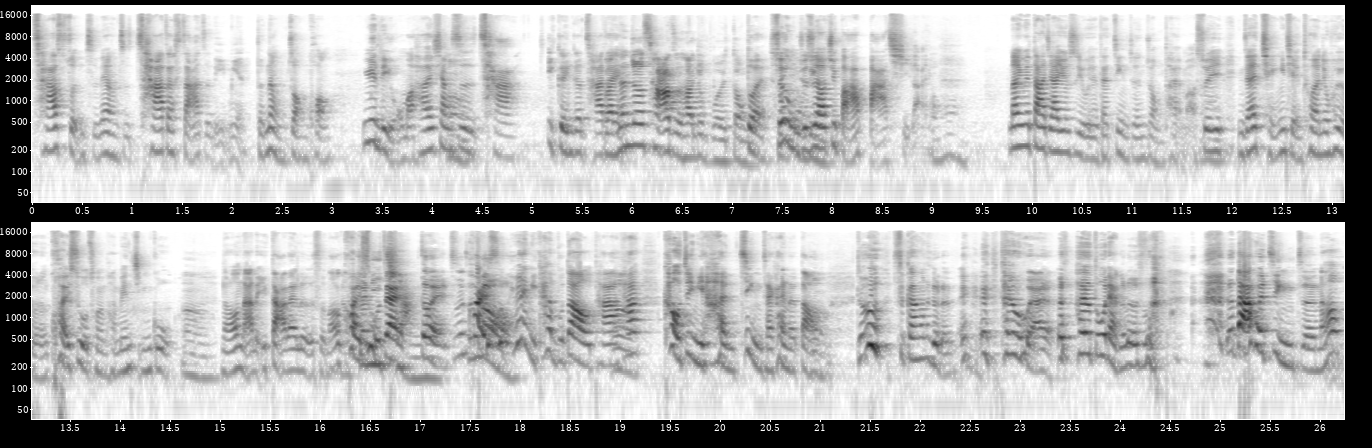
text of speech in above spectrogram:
插笋子那样子插在沙子里面的那种状况。因为流嘛，它会像是插、嗯、一根一根插在，反正就是插着它就不会动。对，所以我们就是要去把它拔起来。哦那因为大家又是有点在竞争状态嘛，所以你在前一前，突然就会有人快速的从你旁边经过，嗯，然后拿了一大袋垃圾，然后快速在对，就是快速，因为你看不到他，他靠近你很近才看得到，就呃是刚刚那个人，哎哎他又回来了，他又多两个垃圾，就大家会竞争，然后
